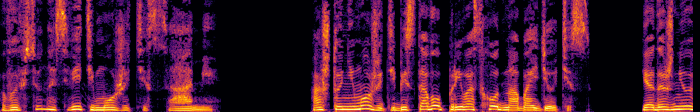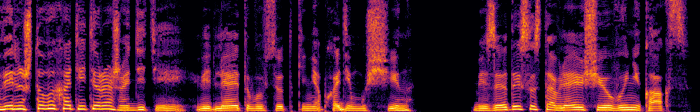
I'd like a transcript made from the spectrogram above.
Вы все на свете можете сами. А что не можете, без того превосходно обойдетесь. Я даже не уверен, что вы хотите рожать детей, ведь для этого все-таки необходим мужчина. Без этой составляющей вы никак-с.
